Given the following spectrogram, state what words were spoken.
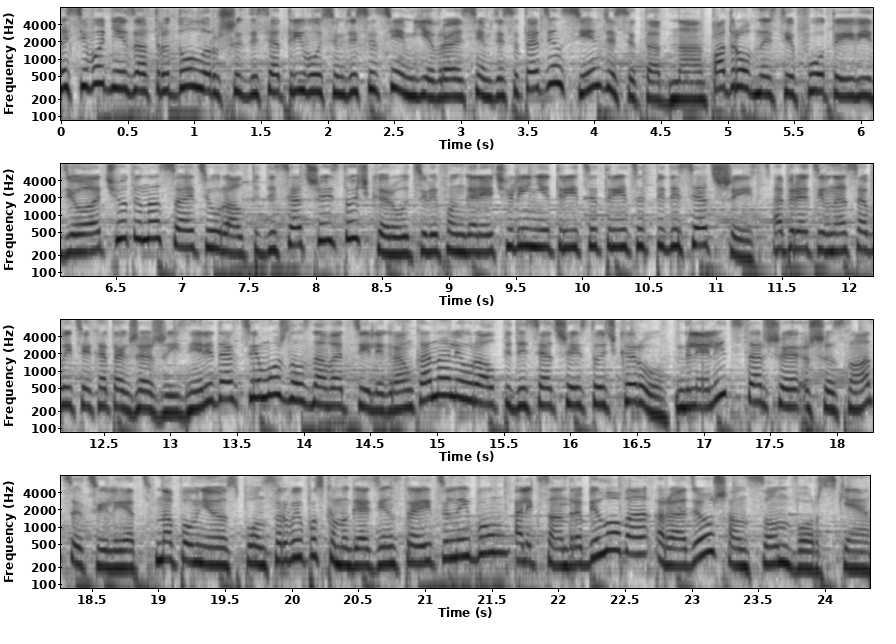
На сегодня и завтра доллар 63,87, евро 71,71. Подробности, фото и видео отчеты на сайте урал56.ру, телефон горячей линии 30 30 56. Оперативно о событиях, а также о жизни редакции можно узнавать в телеграм-канале урал56.ру для лиц старше 16 лет. Напомню, спонсор выпуска магазин «Строительный бум» Александра Белова, радио «Шансон Ворске».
